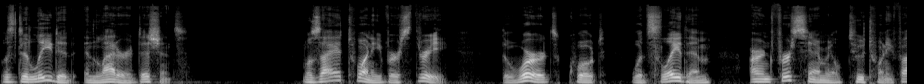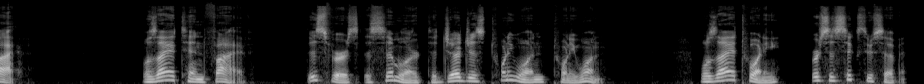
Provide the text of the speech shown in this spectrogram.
was deleted in latter editions. Mosiah 20, verse 3. The words, quote, would slay them are in 1 Samuel 2.25. Mosiah 10:5. This verse is similar to Judges 21:21. Mosiah 20 verses 6 through 7.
